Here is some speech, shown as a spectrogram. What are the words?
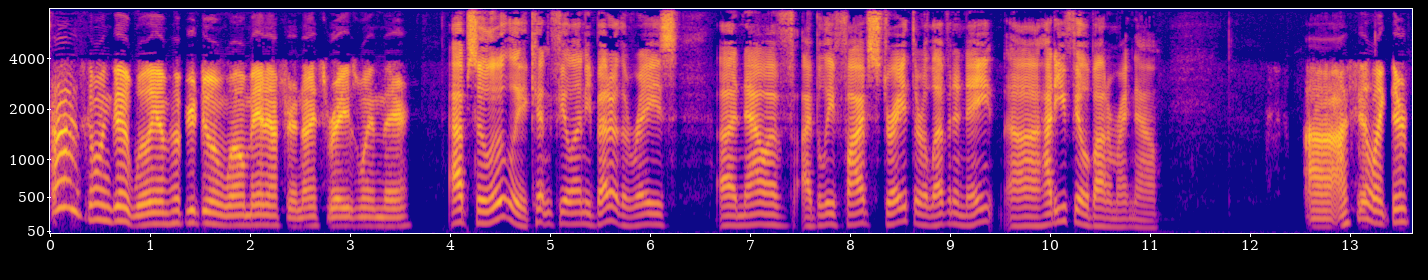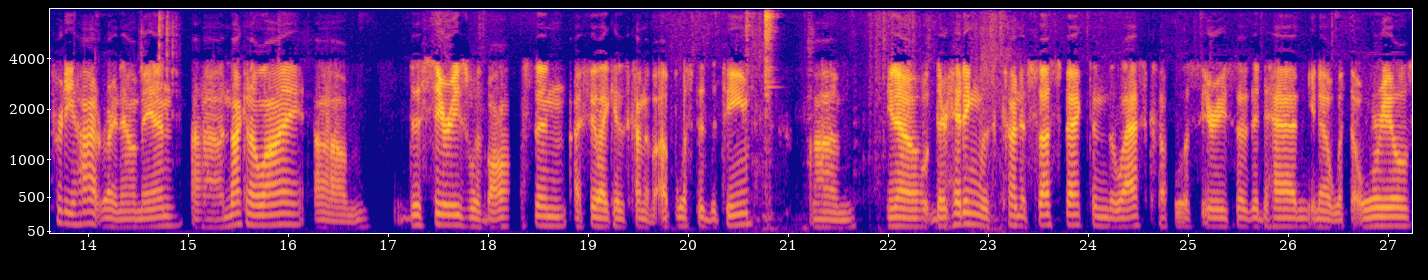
Oh, it's going good, William. Hope you're doing well, man. After a nice Rays win there. Absolutely, couldn't feel any better. The Rays uh, now have, I believe, five straight. They're eleven and eight. Uh, how do you feel about them right now? Uh, I feel like they're pretty hot right now, man. Uh, I'm not gonna lie. Um, this series with Boston, I feel like has kind of uplifted the team. Um, you know, their hitting was kind of suspect in the last couple of series that they'd had. You know, with the Orioles.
